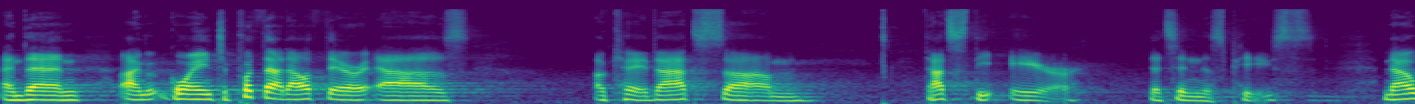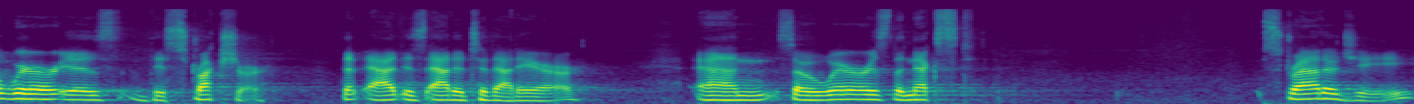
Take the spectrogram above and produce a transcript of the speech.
And then I'm going to put that out there as okay, that's, um, that's the air that's in this piece. Now, where is the structure that add, is added to that air? And so, where is the next strategy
